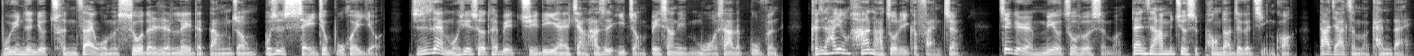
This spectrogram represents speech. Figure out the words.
不孕症就存在我们所有的人类的当中，不是谁就不会有，只是在某些时候特别举例来讲，它是一种被上帝抹杀的部分。可是他用哈拿做了一个反证，这个人没有做错什么，但是他们就是碰到这个情况，大家怎么看待？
